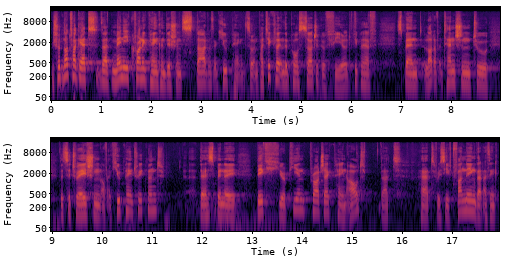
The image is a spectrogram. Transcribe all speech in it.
We should not forget that many chronic pain conditions start with acute pain. So, in particular, in the post surgical field, people have spent a lot of attention to the situation of acute pain treatment. There has been a big European project, Pain Out, that had received funding that I think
